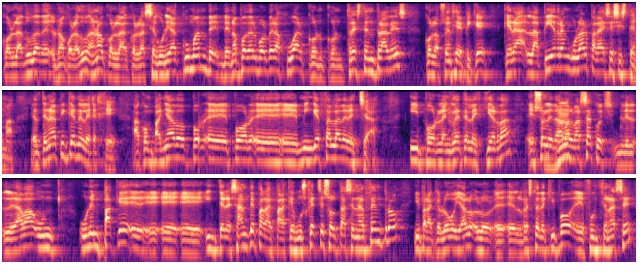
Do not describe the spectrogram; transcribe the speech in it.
con la duda de, no con la duda no con la, con la seguridad Kuman de, no poder volver a jugar con, con, tres centrales con la ausencia de Piqué que era la piedra angular para ese sistema el tener a Piqué en el eje acompañado por eh, por Mingueza en la derecha y por la Inglete en la izquierda, eso le daba al Barça, le, daba un, un empaque eh, eh, eh, interesante para, para, que Busquets se soltase en el centro y para que luego ya el resto del equipo funcionase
